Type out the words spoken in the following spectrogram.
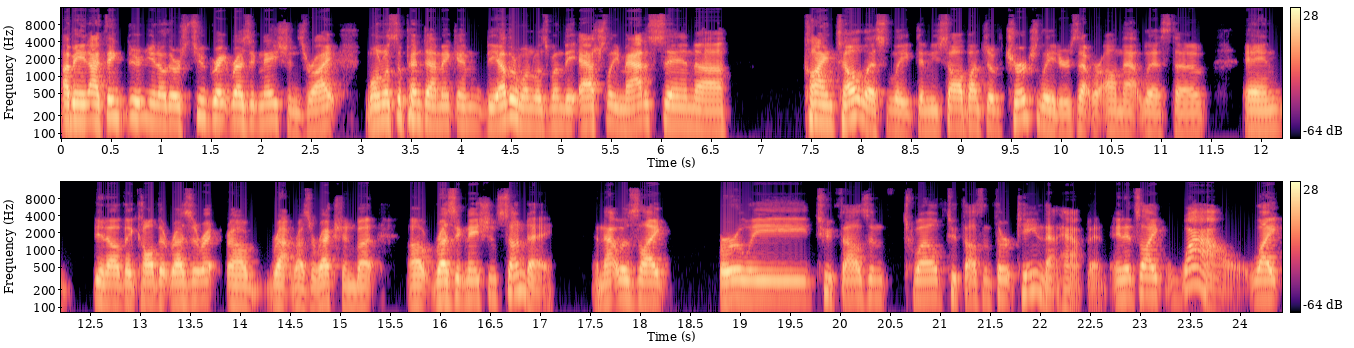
I mean, I think you know there's two great resignations, right? One was the pandemic, and the other one was when the Ashley Madison uh, clientele list leaked, and you saw a bunch of church leaders that were on that list. Uh, and you know they called it resurrect, uh, resurrection, but uh, resignation Sunday, and that was like early 2012 2013 that happened. And it's like wow like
